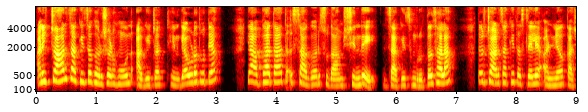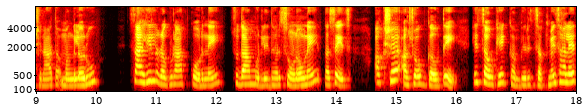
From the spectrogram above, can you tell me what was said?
आणि चार चाकीचं घर्षण होऊन आगीच्या ठिणग्या उडत होत्या. या अपघातात सागर सुदाम शिंदे जागीच मृत झाला. तर चारचाकीत असलेले अन्य काशीनाथ मंगलरू साहिल रघुनाथ कोरणे सुदाम मुरलीधर सोनवणे तसेच अक्षय अशोक गवते हे चौघे गंभीर जखमी झालेत.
